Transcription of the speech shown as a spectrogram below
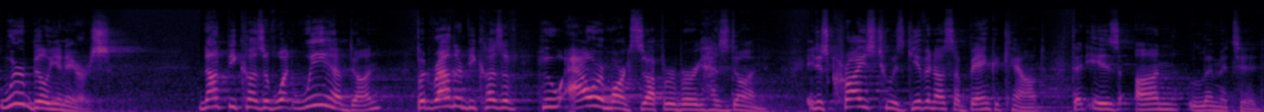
we're billionaires. Not because of what we have done, but rather because of who our Mark Zuckerberg has done. It is Christ who has given us a bank account that is unlimited.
